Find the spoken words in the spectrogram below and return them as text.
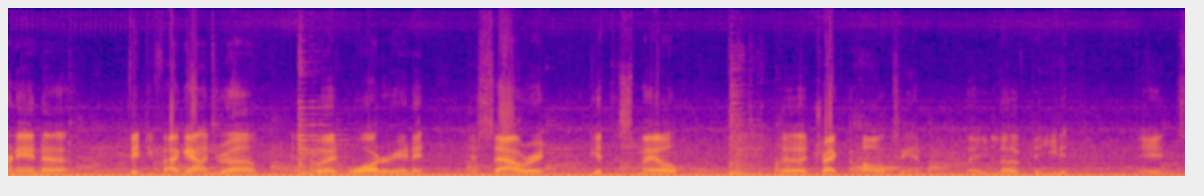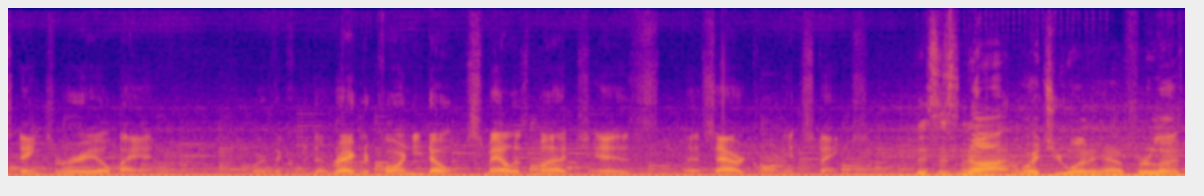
corn in a 55 gallon drum and put water in it to sour it, get the smell to attract the hogs in. They love to eat it. It stinks real bad. Where the, the regular corn you don't smell as much as that sour corn, it stinks. This is not what you want to have for lunch.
